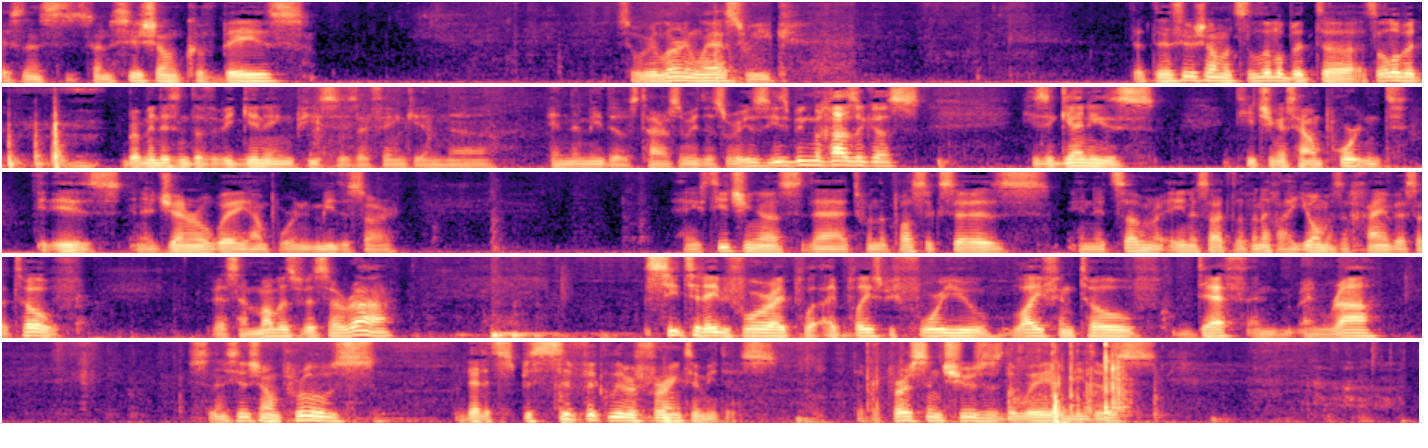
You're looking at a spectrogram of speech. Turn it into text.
Okay, so we were learning last week that the Sishon it's a little bit uh, it's a little bit reminiscent of the beginning pieces, I think, in uh, in the Midos, Taras Midos, where he's he's being mechazikas. He's again he's teaching us how important it is in a general way how important Midos are. And he's teaching us that when the pasuk says in Nitzav Re'ein Asat Lefanecha Hayom Esachayim V'Esatov V'Esamavis V'Esara See today before I, pl- I place before you life and Tov, death and, and Ra. So the Nisiv proves that it's specifically referring to Midas. That if a person chooses the way of Midas,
